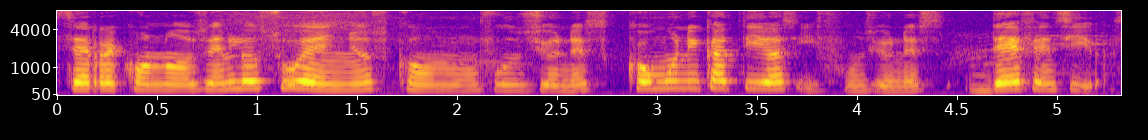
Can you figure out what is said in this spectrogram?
se reconocen los sueños con funciones comunicativas y funciones defensivas.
